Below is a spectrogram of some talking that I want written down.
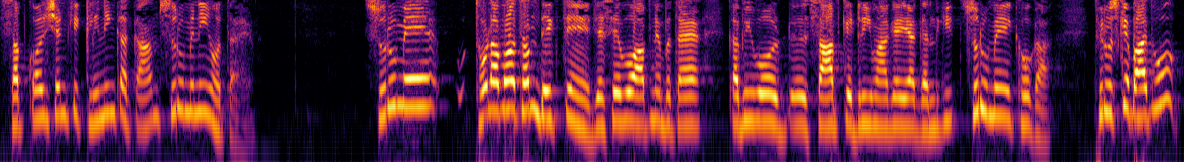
सबकॉन्शियन के क्लीनिंग का काम शुरू में नहीं होता है। शुरू में थोड़ा बहुत हम देखते हैं, जैसे वो आपने बताया, कभी वो सांप के ड्रीम आ गए या गंदगी, शुरू में एक होगा। फिर उसके बाद वो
